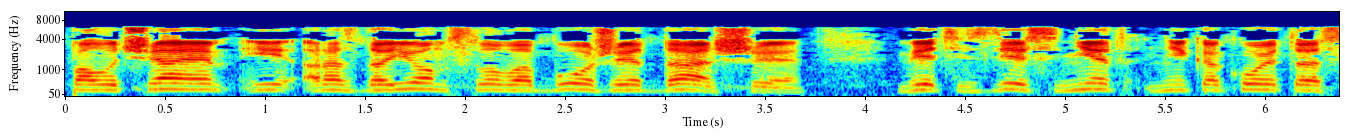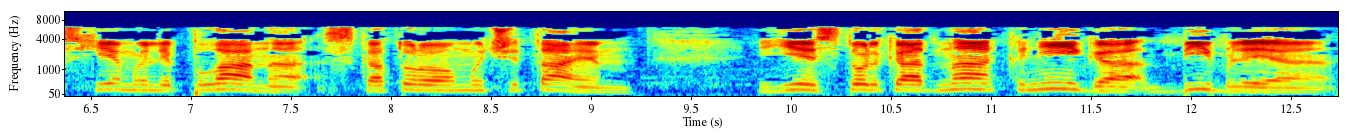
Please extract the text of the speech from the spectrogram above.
получаем и раздаем Слово Божие дальше. Ведь здесь нет никакой-то схемы или плана, с которого мы читаем. Есть только одна книга, Библия,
